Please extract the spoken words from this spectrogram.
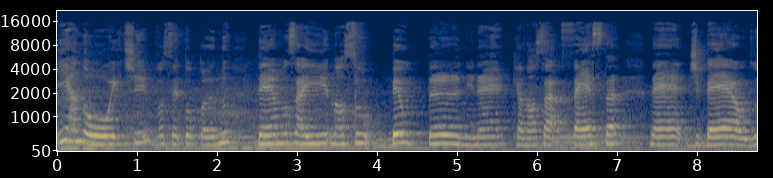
E à noite, você topando, temos aí nosso Beltane, né? Que é a nossa festa, né? De Bel, do,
